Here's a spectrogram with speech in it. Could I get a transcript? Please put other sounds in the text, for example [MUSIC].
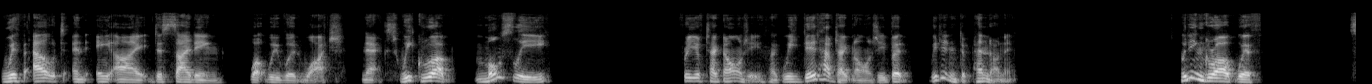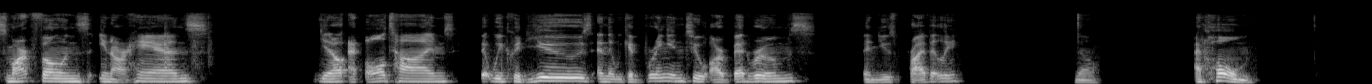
without an AI deciding what we would watch next. We grew up mostly free of technology. Like we did have technology, but we didn't depend on it. We didn't grow up with smartphones in our hands, you know, at all times that we could use and that we could bring into our bedrooms and use privately. No. At home,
